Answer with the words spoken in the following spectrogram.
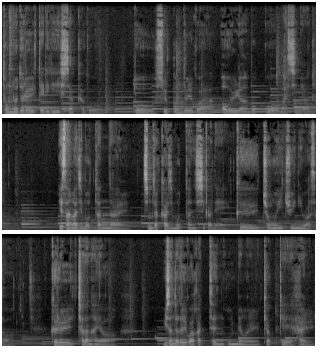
동료들을 때리기 시작하고 또 술꾼들과 어울려 먹고 마시면 예상하지 못한 날 짐작하지 못한 시간에 그 종의 주인이 와서 그를 처단하여 위선자들과 같은 운명을 겪게 할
